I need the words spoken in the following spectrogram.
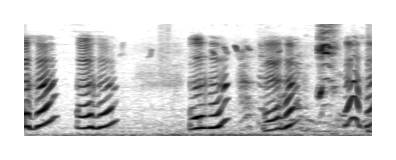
ઓહો ઓહો. ઓહો ઓહો. ઓહો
